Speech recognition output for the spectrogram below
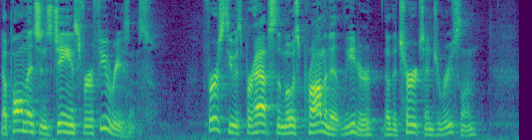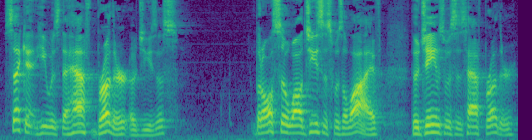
Now, Paul mentions James for a few reasons. First, he was perhaps the most prominent leader of the church in Jerusalem. Second, he was the half brother of Jesus. But also, while Jesus was alive, though James was his half brother,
